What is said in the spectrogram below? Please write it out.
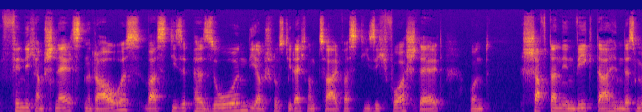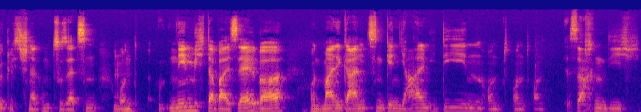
finde ich am schnellsten raus, was diese Person, die am Schluss die Rechnung zahlt, was die sich vorstellt und schafft dann den Weg dahin, das möglichst schnell umzusetzen mhm. und nehme mich dabei selber und meine ganzen genialen Ideen und, und, und Sachen, die ich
